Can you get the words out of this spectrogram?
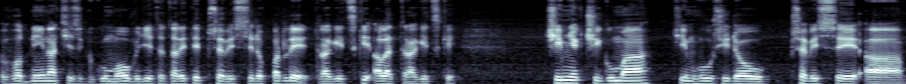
vhodný na tisk gumou, vidíte tady ty převisy dopadly tragicky, ale tragicky. čím měkčí guma, tím hůř jdou převisy a,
